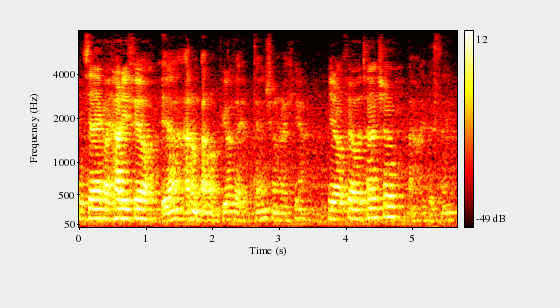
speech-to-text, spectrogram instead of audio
Exactly. How do you feel? Yeah, I don't, I don't feel the tension right here. You don't feel the tension? No, it's the same.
